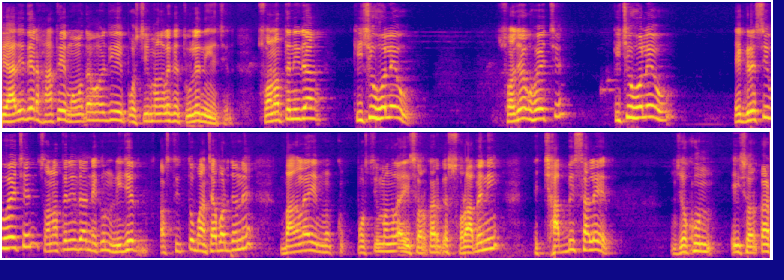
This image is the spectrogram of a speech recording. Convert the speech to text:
জেহাদিদের হাতে মমতা ব্যানার্জি এই পশ্চিমবাংলাকে তুলে নিয়েছেন, সনাতনীরা কিছু হলেও সজাগ হয়েছেন, কিছু হলেও এগ্রেসিভ হয়েছেন। সনাতনীরা দেখুন, নিজের অস্তিত্ব বাঁচাবার জন্যে বাংলায় পশ্চিমবাংলায় এই সরকারকে সরাবেনি। এই ছাব্বিশ সালের যখন এই সরকার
